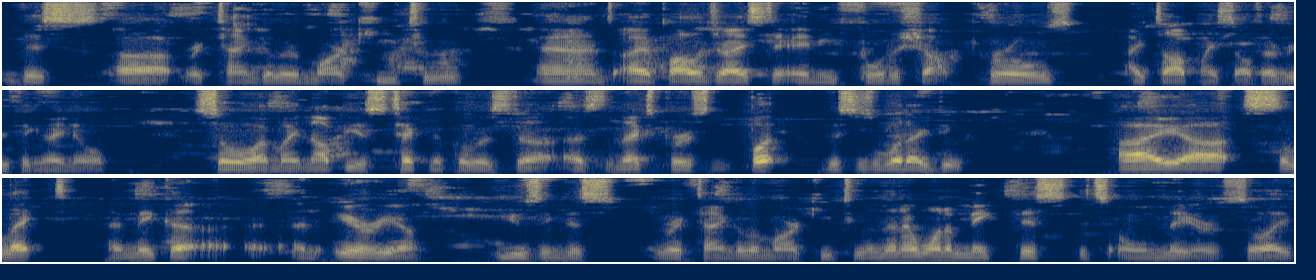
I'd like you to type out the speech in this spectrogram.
this uh, rectangular marquee tool, and I apologize to any Photoshop pros. I taught myself everything I know, so I might not be as technical as the, as the next person, but this is what I do. I uh, select and make a, an area using this rectangular marquee tool. And then I want to make this its own layer. So I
